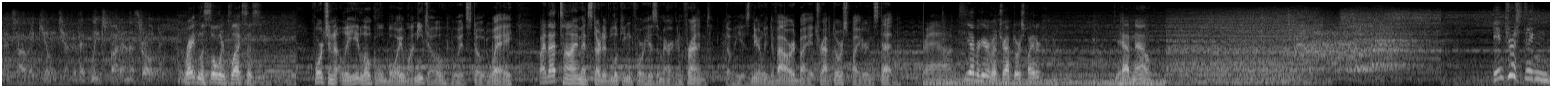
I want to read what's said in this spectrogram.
That's how they kill each other. That weak spot in the throat. Right in the solar plexus. Fortunately, local boy Juanito, who had stowed away, by that time had started looking for his American friend, though he is nearly devoured by a trapdoor spider instead. Round. You ever hear of a trapdoor spider? You have now. Interesting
